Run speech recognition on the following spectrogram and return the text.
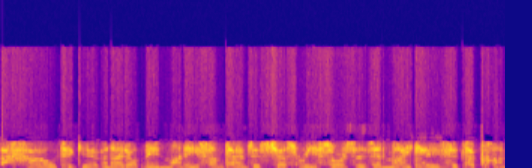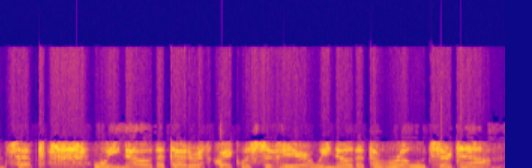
how to give, and I don't mean money. Sometimes it's just resources. In my mm-hmm. case, it's a concept. We know that that earthquake was severe. We know that the roads are down.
